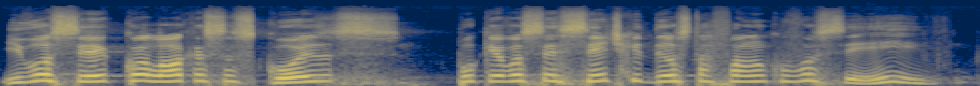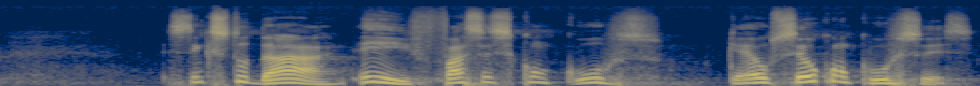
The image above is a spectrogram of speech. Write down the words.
E você coloca essas coisas porque você sente que Deus está falando com você. Ei, você tem que estudar. Ei, faça esse concurso, que é o seu concurso esse.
